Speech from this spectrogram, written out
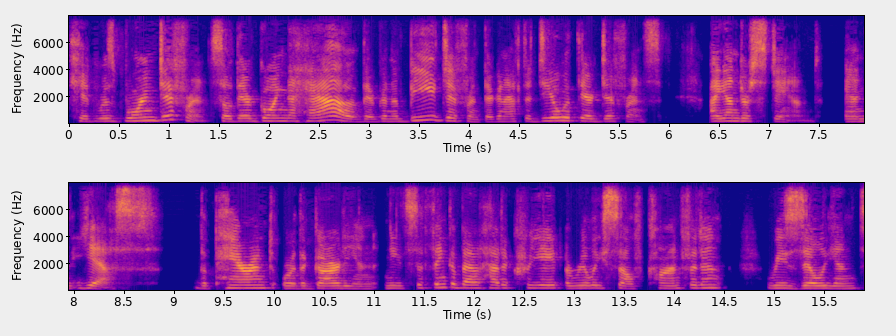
kid was born different. So they're going to have, they're going to be different. They're going to have to deal with their difference. I understand. And yes, the parent or the guardian needs to think about how to create a really self confident, resilient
